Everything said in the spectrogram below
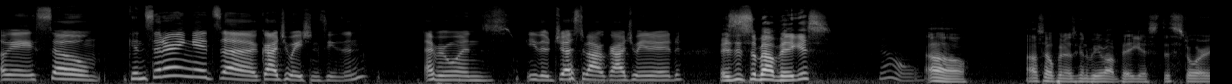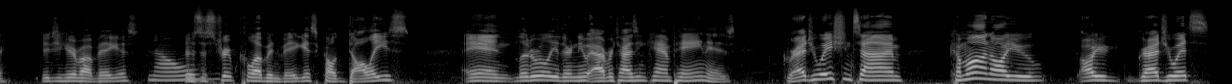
Okay, so considering it's uh, graduation season, everyone's either just about graduated. Is this about Vegas? No, Oh, I was hoping it was going to be about Vegas. This story. Did you hear about Vegas? no. There's a strip club in Vegas called Dolly's, and literally their new advertising campaign is graduation time. Come on, all you, all you graduates,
